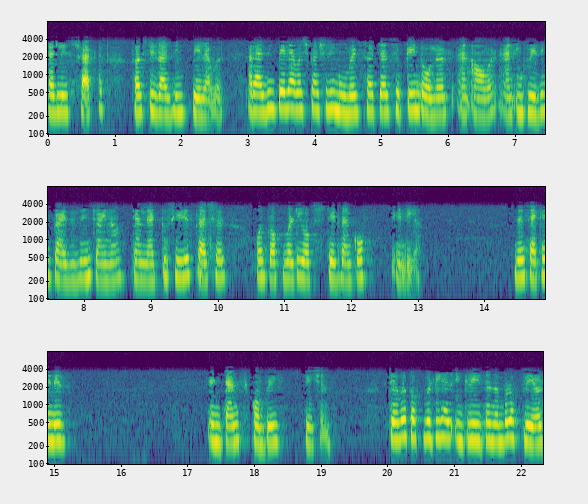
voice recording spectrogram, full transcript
At least fact First is rising pay level. A rising pay level, especially movements such as $15 an hour and increasing prices in China, can lead to serious pressure on profitability of State Bank of India. Then second is intense competition. Stable profitability has increased the number of players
